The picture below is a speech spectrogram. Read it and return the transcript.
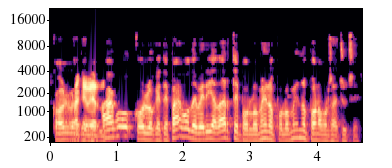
Con lo, que, te pago, con lo que te pago debería darte por lo menos, por lo menos, para una bolsa de chuches.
